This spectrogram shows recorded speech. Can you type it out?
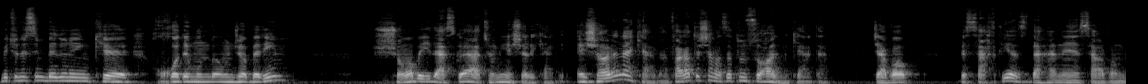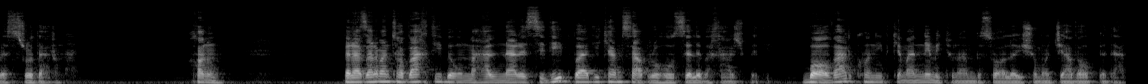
می‌تونستیم بدون اینکه خودمون به اونجا بریم شما به یه دستگاه اتمی اشاره کردیم اشاره نکردم. فقط داشتم ازتون سوال می‌کردم. جواب به سختی از دهن سروان بسترو در اومد. خانم به نظر من تا وقتی به اون محل نرسیدید باید یکم صبر و حوصله به خرج بدید. باور کنید که من نمی‌تونم به سوالای شما جواب بدم.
